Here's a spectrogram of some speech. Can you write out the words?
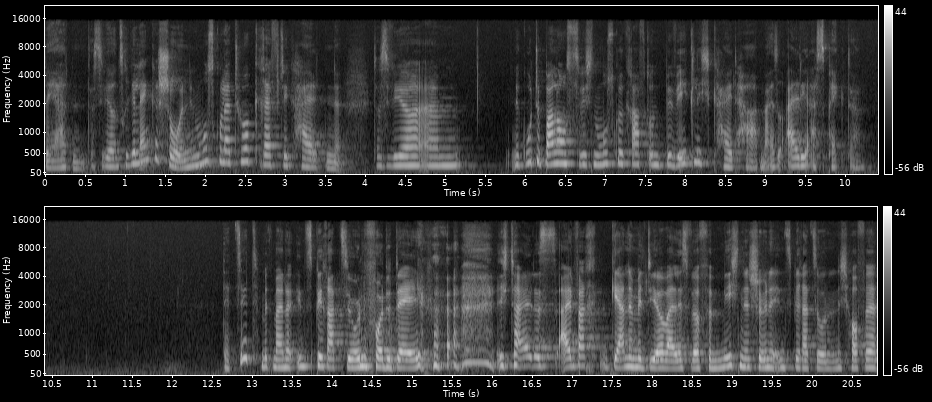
werden, dass wir unsere Gelenke schonen, die Muskulatur kräftig halten, dass wir ähm, eine gute Balance zwischen Muskelkraft und Beweglichkeit haben. Also all die Aspekte. That's it mit meiner Inspiration for the day. Ich teile das einfach gerne mit dir, weil es wäre für mich eine schöne Inspiration und ich hoffe,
